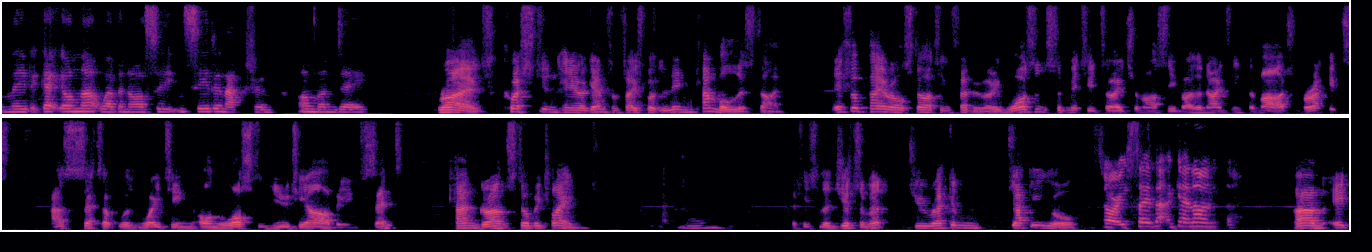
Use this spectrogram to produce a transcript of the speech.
we'll need to get you on that webinar so you can see it in action on monday Right. Question here again from Facebook, Lynn Campbell this time. If a payroll starting February wasn't submitted to HMRC by the 19th of March, brackets, as setup was waiting on lost UTR being sent, can grants still be claimed? If it's legitimate, do you reckon, Jacquie, or sorry say that again I, um, it,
